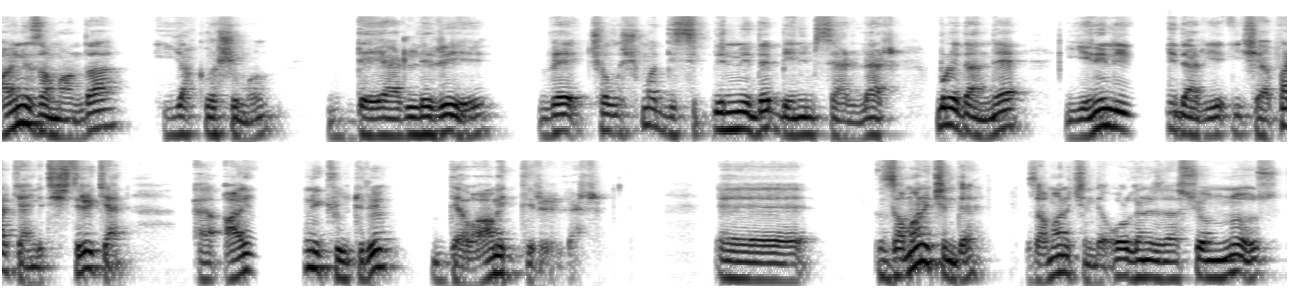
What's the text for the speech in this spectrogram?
Aynı zamanda yaklaşımı, değerleri ve çalışma disiplinini de benimserler. Bu nedenle yeni lider şey yaparken, yetiştirirken e, aynı kültürü devam ettirirler. Ee, zaman içinde zaman içinde organizasyonunuz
